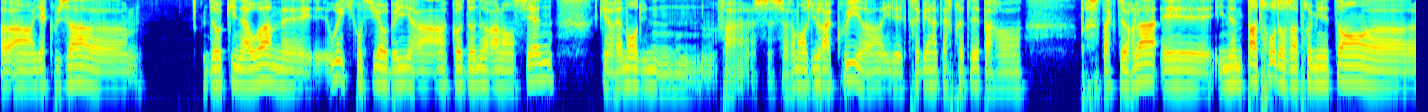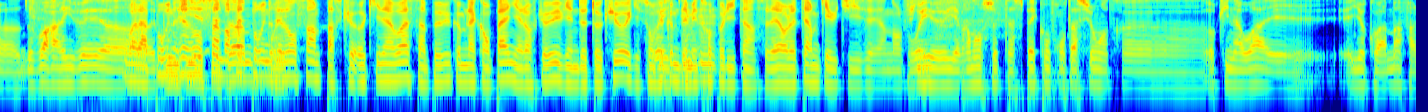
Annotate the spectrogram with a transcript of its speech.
un yakuza de Okinawa, mais oui, qui continue à obéir à un code d'honneur à l'ancienne, qui est vraiment d'une, enfin, c'est vraiment dur à cuire. Hein. Il est très bien interprété par cet acteur-là et il n'aime pas trop dans un premier temps euh, de voir arriver. Euh, voilà, pour une raison simple, en fait, pour une raison simple, parce que Okinawa c'est un peu vu comme la campagne, alors qu'eux ils viennent de Tokyo et qui sont vus comme des métropolitains. C'est d'ailleurs le terme qui est utilisé hein, dans le film. Oui, il y a vraiment cet aspect confrontation entre euh, Okinawa et, Yokohama, enfin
